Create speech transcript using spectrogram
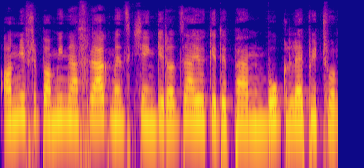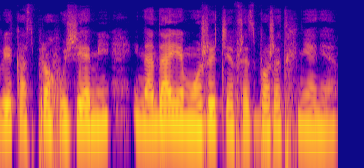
on mi przypomina fragment z Księgi Rodzaju, kiedy Pan Bóg lepi człowieka z prochu ziemi i nadaje mu życie przez Boże tchnienie.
